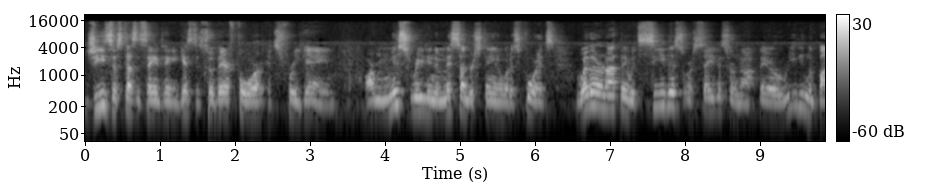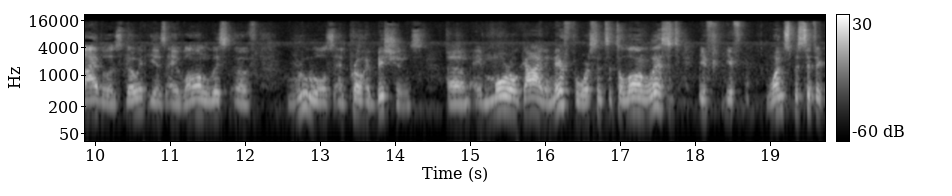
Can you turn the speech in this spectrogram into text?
Jesus doesn't say anything against it, so therefore it's free game. Are misreading and misunderstanding what it's for. It's whether or not they would see this or say this or not, they are reading the Bible as though it is a long list of rules and prohibitions, um, a moral guide, and therefore, since it's a long list, if if one specific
